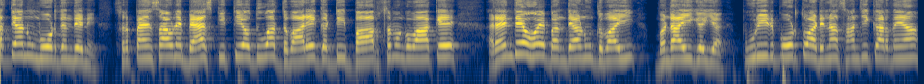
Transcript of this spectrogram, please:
ਅੱਧਿਆਂ ਨੂੰ ਮੋੜ ਦਿੰਦੇ ਨੇ। ਸਰਪੰਚ ਸਾਹਿਬ ਨੇ ਬਹਿਸ ਕੀਤੀ, ਉਦੋਂ ਬਾਅਦ ਦੁਬਾਰੇ ਗੱਡੀ ਵਾਪਸ ਮੰਗਵਾ ਕੇ ਰਹਿੰਦੇ ਹੋਏ ਬੰਦਿਆਂ ਨੂੰ ਦਵਾਈ ਵੰਡਾਈ ਗਈ ਹੈ। ਪੂਰੀ ਰਿਪੋਰਟ ਤੁਹਾਡੇ ਨਾਲ ਸਾਂਝੀ ਕਰਦੇ ਹਾਂ।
